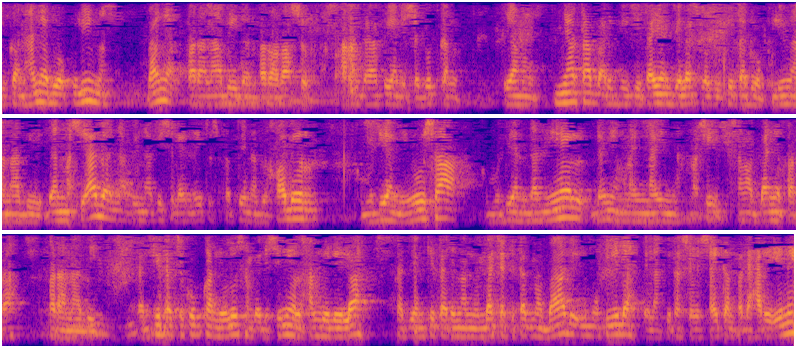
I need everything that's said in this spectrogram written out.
bukan hanya 25. banyak para nabi dan para rasul. Tetapi yang disebutkan yang nyata bagi kita, yang jelas bagi kita 25 nabi. Dan masih ada nabi-nabi selain itu seperti Nabi Khadir, kemudian Yusa, kemudian Daniel, dan yang lain-lainnya. Masih sangat banyak para para nabi. Dan kita cukupkan dulu sampai di sini. Alhamdulillah, kajian kita dengan membaca kitab Mabadi Ilmu Filah telah kita selesaikan pada hari ini.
